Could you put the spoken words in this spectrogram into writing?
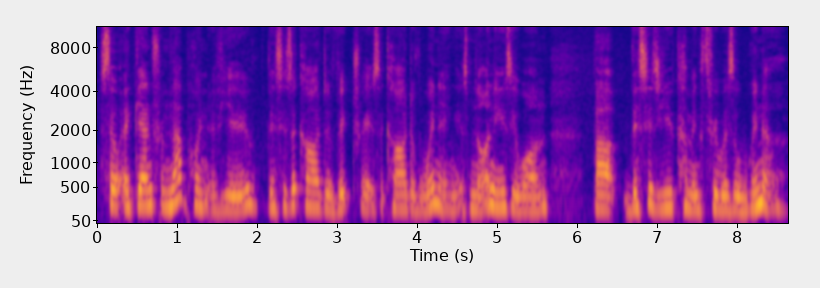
So, again, from that point of view, this is a card of victory, it's a card of winning. It's not an easy one, but this is you coming through as a winner.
